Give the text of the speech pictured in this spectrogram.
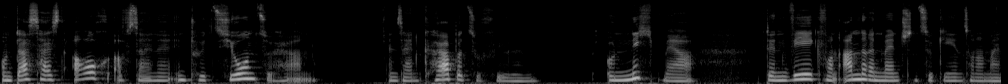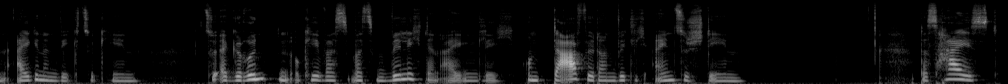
und das heißt auch, auf seine Intuition zu hören, in seinen Körper zu fühlen und nicht mehr den Weg von anderen Menschen zu gehen, sondern meinen eigenen Weg zu gehen, zu ergründen, okay, was, was will ich denn eigentlich und dafür dann wirklich einzustehen. Das heißt,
